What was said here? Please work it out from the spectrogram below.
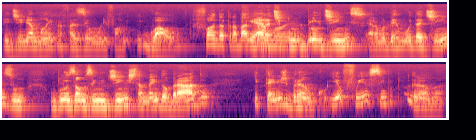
pedi minha mãe para fazer um uniforme igual. Fã da trabalho que era mãe, tipo um né? blue jeans, era uma bermuda jeans, um, um blusãozinho jeans também dobrado e tênis branco. E eu fui assim pro programa.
